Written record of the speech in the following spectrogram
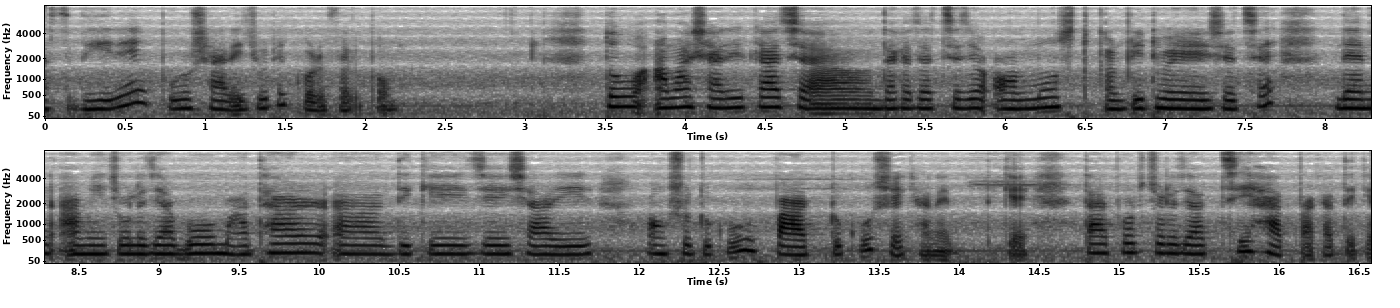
আস্তে ধীরে পুরো শাড়ি জুড়ে করে ফেলব। তো আমার শাড়ির কাজ দেখা যাচ্ছে যে অলমোস্ট কমপ্লিট হয়ে এসেছে। দেন আমি চলে যাব মাথার দিকে যে শাড়ির অংশটুকু, পার্টটুকু সেখানের দিকে। তারপর চলে যাচ্ছি হাত পাখা থেকে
